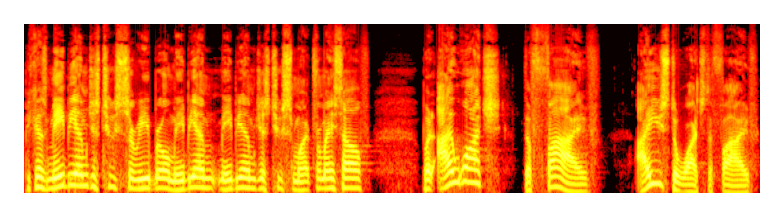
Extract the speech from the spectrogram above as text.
because maybe I'm just too cerebral. Maybe I'm, maybe I'm just too smart for myself. But I watch The Five. I used to watch The Five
